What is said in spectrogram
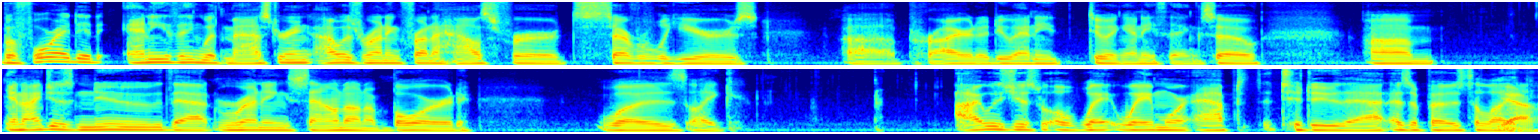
before I did anything with mastering, I was running front of house for several years uh, prior to do any doing anything. So, um, and I just knew that running sound on a board was like I was just way way more apt to do that as opposed to like Yeah.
